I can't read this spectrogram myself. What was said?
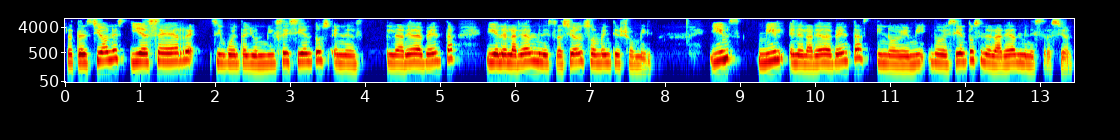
Retenciones ISR 51.600 en el, el, área de venta y en el área de administración son 28 mil. IMSS 1000 en el área de ventas y 900 en el área de administración.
